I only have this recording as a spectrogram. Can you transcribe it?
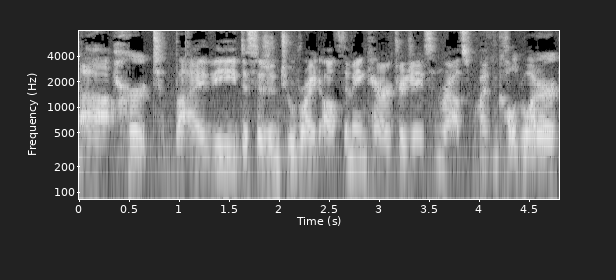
uh, hurt by the decision to write off the main character, Jason Ralph's Quentin Coldwater.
